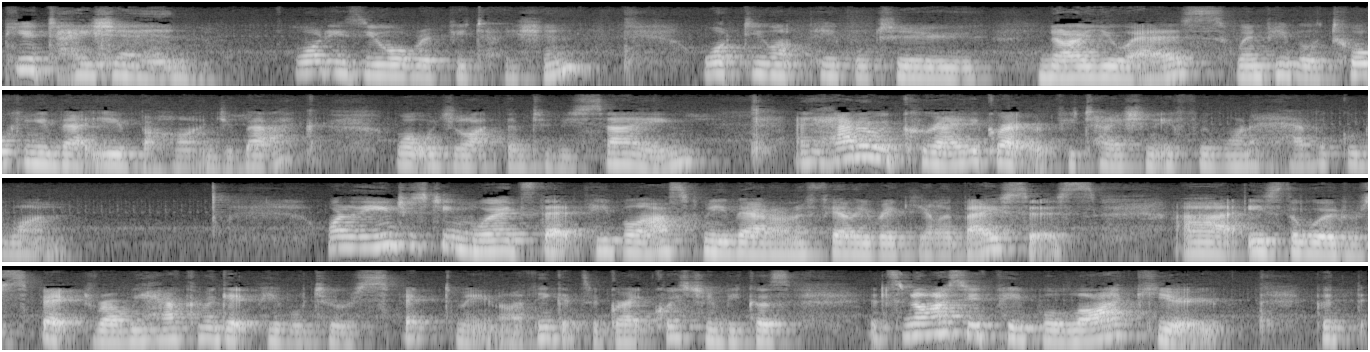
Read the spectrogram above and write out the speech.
Reputation. What is your reputation? What do you want people to know you as when people are talking about you behind your back? What would you like them to be saying? And how do we create a great reputation if we want to have a good one? One of the interesting words that people ask me about on a fairly regular basis uh, is the word respect. Rowie, how can I get people to respect me? And I think it's a great question because it's nice if people like you, but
